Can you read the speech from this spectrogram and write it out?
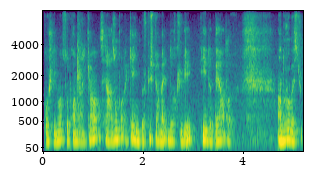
pro-chinois, soit pro-américain. C'est la raison pour laquelle ils ne peuvent plus se permettre de reculer et de perdre un nouveau bastion.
